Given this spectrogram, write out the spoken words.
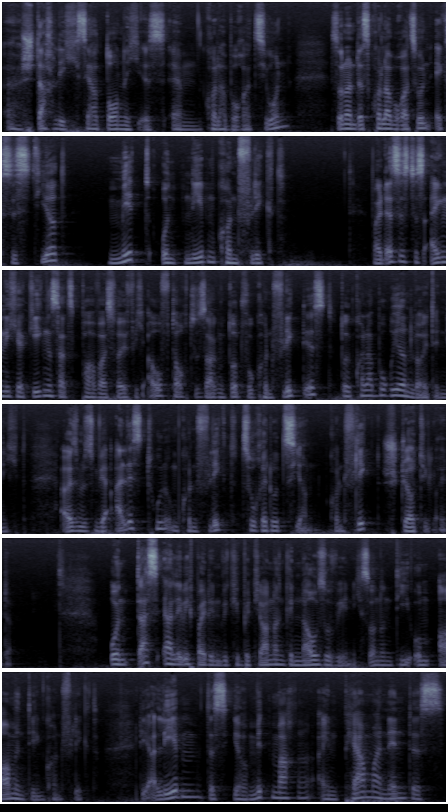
äh, stachelig, sehr dornig ist, ähm, Kollaboration, sondern dass Kollaboration existiert mit und neben Konflikt. Weil das ist das eigentliche Gegensatzpaar, was häufig auftaucht, zu sagen, dort wo Konflikt ist, dort kollaborieren Leute nicht. Also müssen wir alles tun, um Konflikt zu reduzieren. Konflikt stört die Leute. Und das erlebe ich bei den Wikipedianern genauso wenig, sondern die umarmen den Konflikt. Die erleben, dass ihr Mitmachen ein permanentes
